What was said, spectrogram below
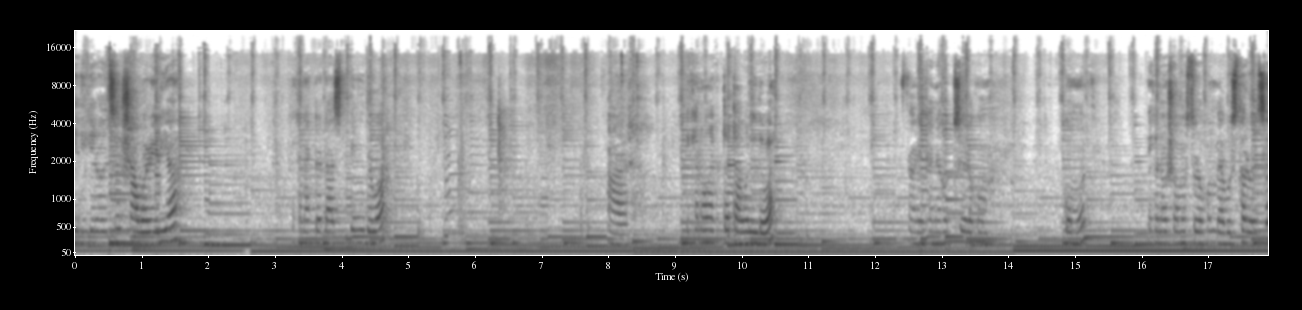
এদিকে রয়েছে শাওয়ার এরিয়া এখানে একটা ডাস্টবিন দেওয়া। এখানেও একটা টাওয়েল দেওয়া। আর এখানে হচ্ছে এরকম কোমর। এখানেও সমস্ত রকম ব্যবস্থা রয়েছে।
